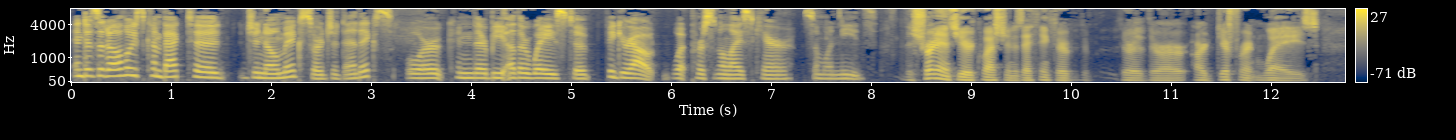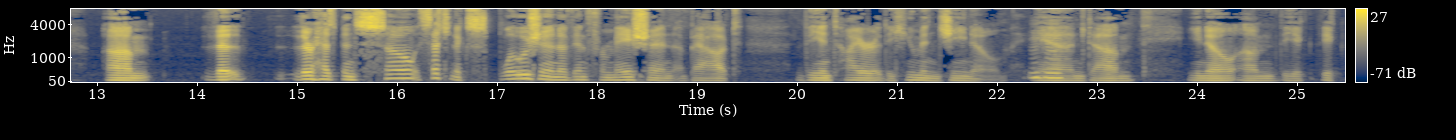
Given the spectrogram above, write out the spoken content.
And does it always come back to genomics or genetics, or can there be other ways to figure out what personalized care someone needs? The short answer to your question is I think there there there are, are different ways. Um, the there has been so such an explosion of information about the entire the human genome, mm-hmm. and um, you know um, the the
